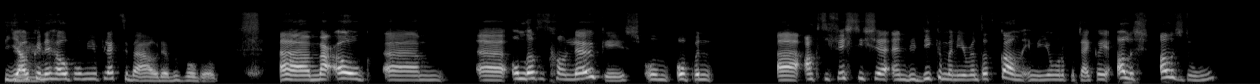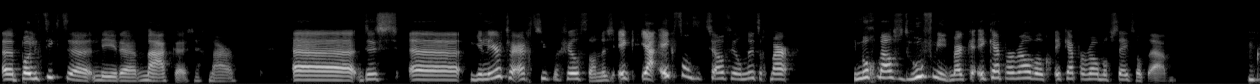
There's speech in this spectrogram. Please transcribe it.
Die jou mm. kunnen helpen om je plek te behouden, bijvoorbeeld. maar ook uh, omdat het gewoon leuk is om op een uh, activistische en ludieke manier, want dat kan in de jongerenpartij, kan je alles, alles doen, uh, politiek te leren maken, zeg maar. dus je leert er echt superveel van. Dus ik, ja, ik vond het zelf heel nuttig, maar nogmaals, het hoeft niet. Maar ik, ik, heb, er wel wat, ik heb er wel nog steeds wat aan. Oké.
